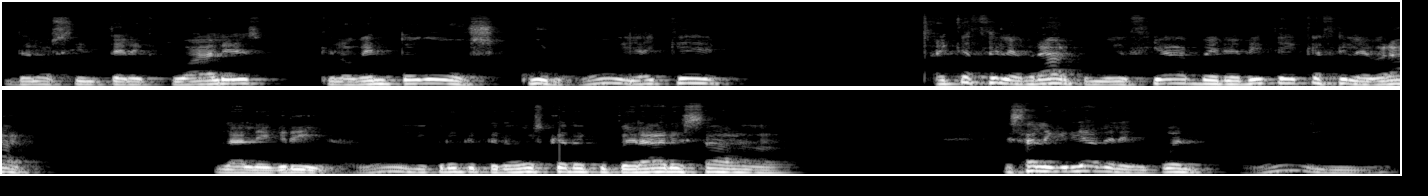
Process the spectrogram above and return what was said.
de los intelectuales que lo ven todo oscuro, ¿no? Y hay que, hay que celebrar, como decía Benedicto, hay que celebrar la alegría. Yo creo que tenemos que recuperar esa, esa alegría del encuentro. Y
